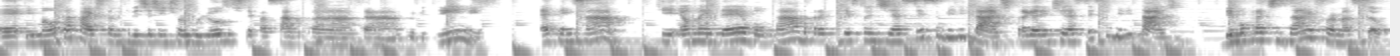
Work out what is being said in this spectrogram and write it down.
É, e uma outra parte também que deixa a gente orgulhoso de ter passado para o Vitrine é pensar que é uma ideia voltada para questões de acessibilidade, para garantir acessibilidade, democratizar a informação,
